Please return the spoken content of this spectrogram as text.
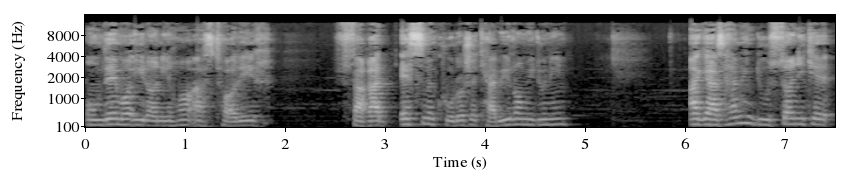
عمده ما ایرانی ها از تاریخ فقط اسم کوروش کبیر رو می‌دونیم. اگر از همین دوستانی که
